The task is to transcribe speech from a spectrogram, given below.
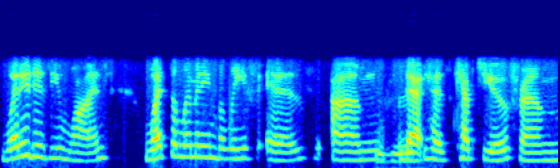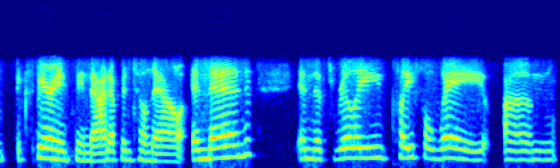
what it is you want, what the limiting belief is um, Mhm. that has kept you from experiencing that up until now, and then in this really playful way, um,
